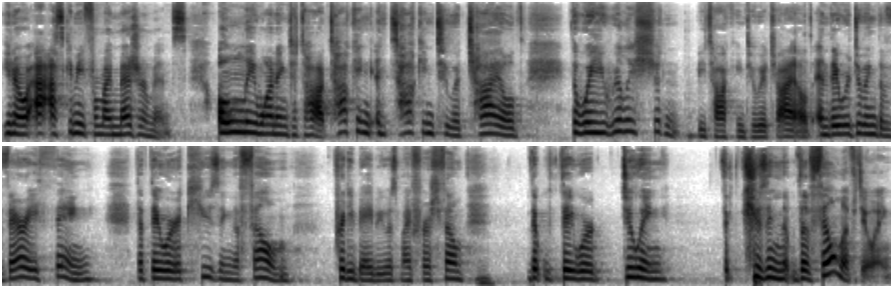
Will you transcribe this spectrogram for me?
You know, asking me for my measurements, only wanting to talk, talking and talking to a child the way you really shouldn't be talking to a child. And they were doing the very thing that they were accusing the film, Pretty Baby was my first film, mm. that they were doing, accusing the, the film of doing.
